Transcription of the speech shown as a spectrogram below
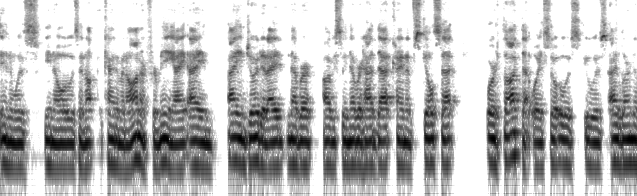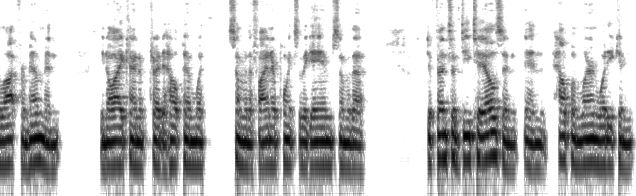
and it was you know it was an kind of an honor for me. I I, I enjoyed it. I never obviously never had that kind of skill set or thought that way. So it was it was I learned a lot from him, and you know I kind of tried to help him with some of the finer points of the game, some of the defensive details, and and help him learn what he can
